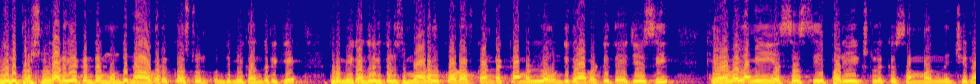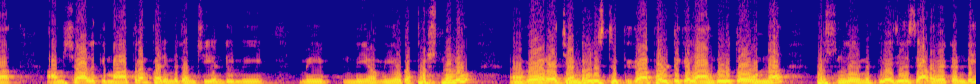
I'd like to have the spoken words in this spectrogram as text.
మీరు ప్రశ్నలు అడిగే కంటే ముందు నా ఒక రిక్వెస్ట్ ఉంది మీకు అందరికీ. ఇప్పుడు మీకు అందరికీ తెలుసు మోడల్ కోడ్ ఆఫ్ కండక్ట్ అమల్లో ఉంది కాబట్టి దయచేసి కేవలం ఈ ఎస్ఎస్సి పరీక్షలకు సంబంధించిన అంశాలకి మాత్రం పరిమితం చేయండి. మీ మీ మీ మీ యొక్క ప్రశ్నలు వేరే జర్నలిస్టిక్గా పొలిటికల్ యాంగిల్తో ఉన్న ప్రశ్నలు ఏమి దయచేసి అడగకండి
